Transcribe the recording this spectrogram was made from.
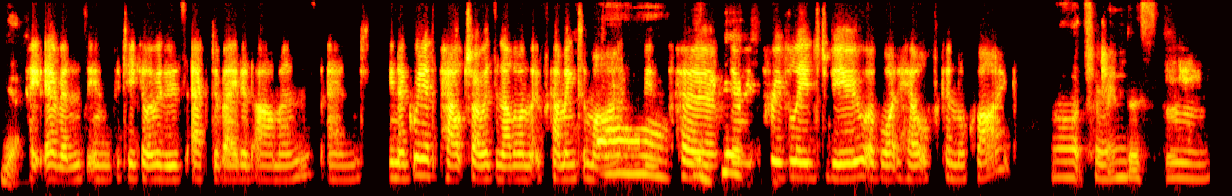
Yeah. Pete Evans, in particular, with his activated almonds, and you know, Gwyneth Paltrow is another one that's coming to mind. Oh, with her very privileged view of what health can look like. Oh, it's horrendous. Mm.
